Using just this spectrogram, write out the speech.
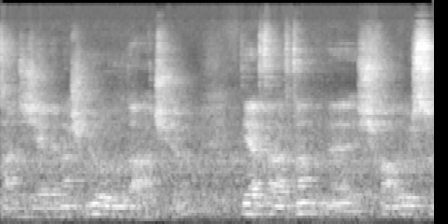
sadece ciğerlerini açmıyor, ruhunu da açıyor. Diğer taraftan şifalı bir su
